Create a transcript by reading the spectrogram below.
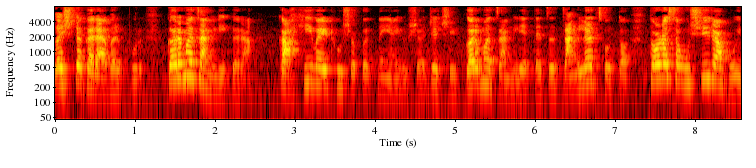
कष्ट करा भरपूर. कर्म चांगली करा. काही वाईट होऊ शकत नाही आयुष्यात. ज्याची कर्म चांगली आहेत त्याचं चांगलंच होतं. थोडंसं उशिरा होईल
